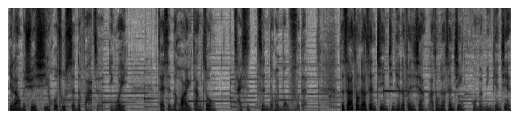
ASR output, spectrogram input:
也让我们学习活出神的法则。因为在神的话语当中，才是真的会蒙福的。这是阿忠聊圣经今天的分享。阿忠聊圣经，我们明天见。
